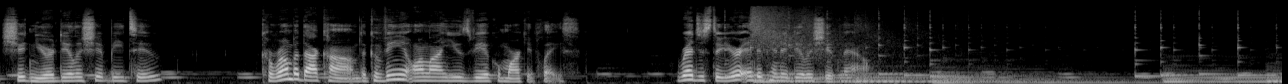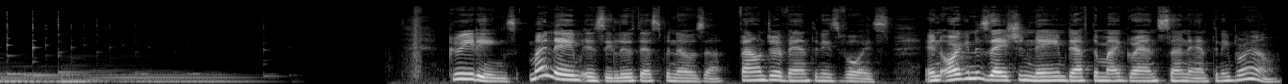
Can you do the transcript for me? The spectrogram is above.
Shouldn't your dealership be too? Carrumba.com, the convenient online used vehicle marketplace. Register your independent dealership now. Greetings. My name is Eliuth Espinoza, founder of Anthonie's Voice, an organization named after my grandson, Anthonie Brown.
